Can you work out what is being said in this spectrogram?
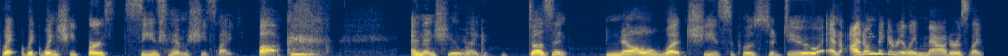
like when she first sees him she's like fuck. and then she like doesn't know what she's supposed to do and I don't think it really matters like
